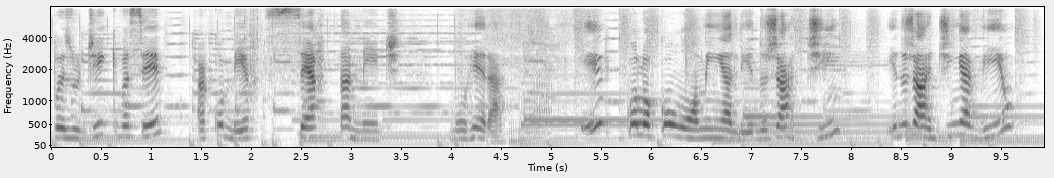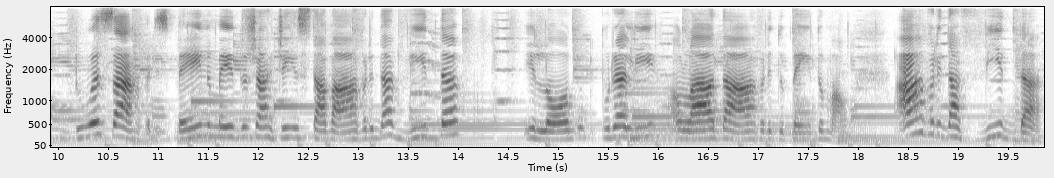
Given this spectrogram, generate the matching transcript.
pois no dia que você a comer, certamente morrerá. E colocou o homem ali no jardim, e no jardim haviam duas árvores. Bem no meio do jardim estava a árvore da vida, e logo por ali, ao lado da árvore do bem e do mal. A árvore da vida,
